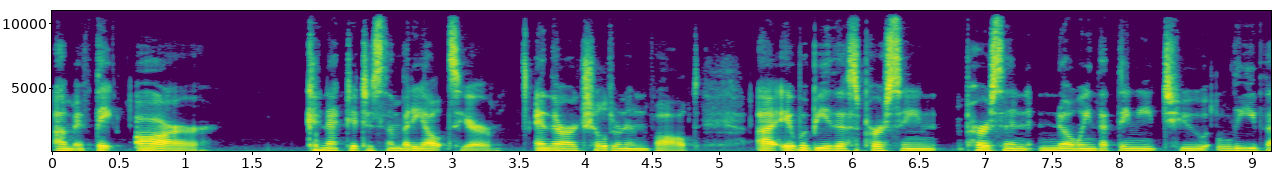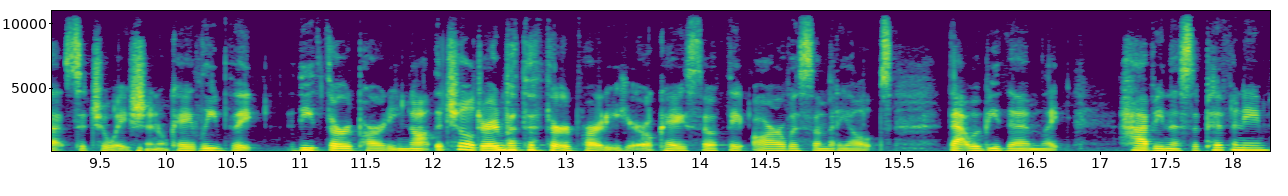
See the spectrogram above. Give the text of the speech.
Um, if they are connected to somebody else here and there are children involved uh, it would be this person person knowing that they need to leave that situation okay? Leave the the third party not the children but the third party here okay? So if they are with somebody else that would be them like having this epiphany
